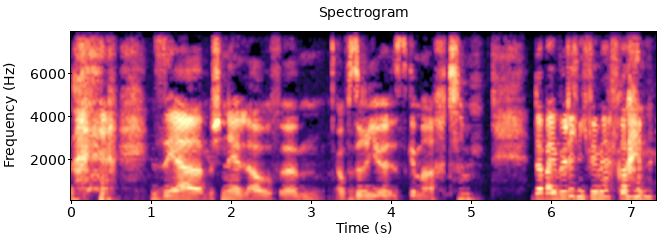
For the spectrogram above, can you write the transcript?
sehr schnell auf, ähm, auf seriös gemacht. Dabei würde ich mich viel mehr freuen,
